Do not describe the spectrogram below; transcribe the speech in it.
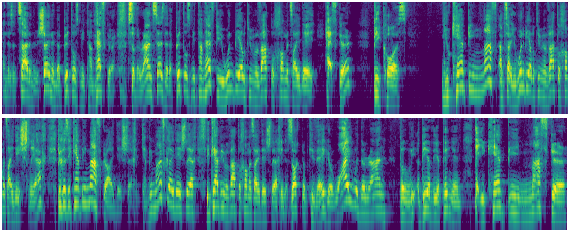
And there's a tzad in the Rishonim that bittles mitam hefker. So the Ran says that if bittles mitam hefker, you wouldn't be able to mevatel chometz ayidei hefker, because you can't be maf. I'm sorry, you wouldn't be able to be mevatel chometz ayidei shliach because it can't be mafker ayidei shliach. It can't be mafker ayidei shliach. You can't be mevatel chometz ayidei shliach either. Zokrab kiveger. Why would the Ran be of the opinion that you can't be mafker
